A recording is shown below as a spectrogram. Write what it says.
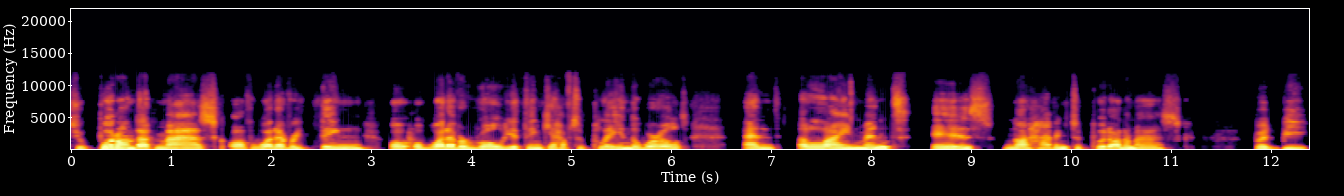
to put on that mask of whatever thing or, or whatever role you think you have to play in the world. And alignment is not having to put on a mask but be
